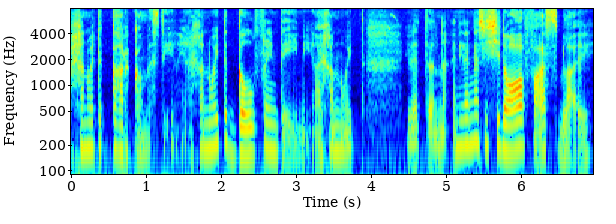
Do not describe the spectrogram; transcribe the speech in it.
Hy gaan nooit 'n kar kan bestuur nie. Hy gaan nooit 'n girlfriend hê nie. Hy gaan nooit jy weet en, en die ding is as jy daar vas bly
